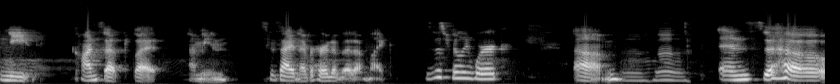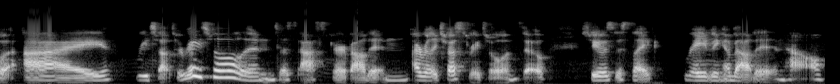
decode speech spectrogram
neat concept but i mean since i had never heard of it i'm like does this really work um, mm-hmm. and so i reached out to rachel and just asked her about it and i really trust rachel and so she was just like raving about it and how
